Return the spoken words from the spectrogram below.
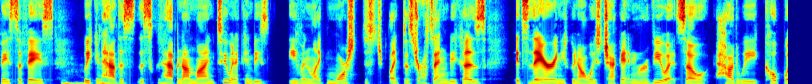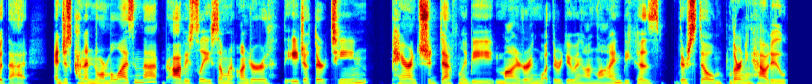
face to face, we can have this. This can happen online too, and it can be even like more dis- like distressing because it's there and you can always check it and review it. So how do we cope with that? And just kind of normalizing that. Obviously, someone under the age of 13 parents should definitely be monitoring what they're doing online because they're still learning how to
